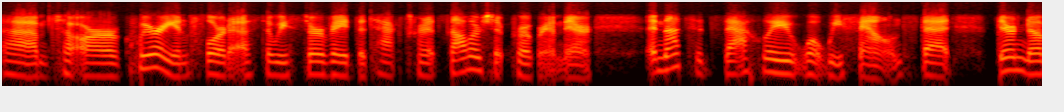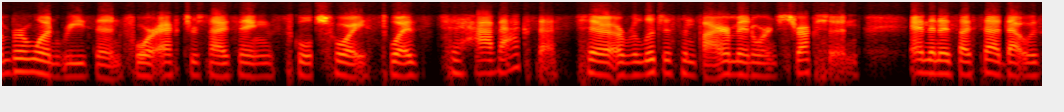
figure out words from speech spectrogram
um, to our query in Florida. So we surveyed the tax credit scholarship program there. And that's exactly what we found that their number one reason for exercising school choice was to have access to a religious environment or instruction. And then, as I said, that was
